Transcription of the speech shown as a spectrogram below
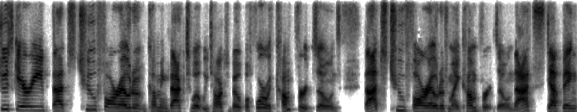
too scary. That's too far out of coming back to what we talked about before with comfort zones. That's too far out of my comfort zone. That's stepping yeah.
